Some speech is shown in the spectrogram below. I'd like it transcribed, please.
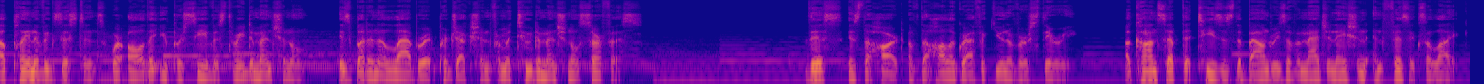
a plane of existence where all that you perceive is three dimensional is but an elaborate projection from a two dimensional surface. This is the heart of the holographic universe theory, a concept that teases the boundaries of imagination and physics alike.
